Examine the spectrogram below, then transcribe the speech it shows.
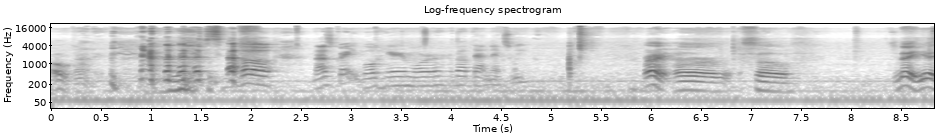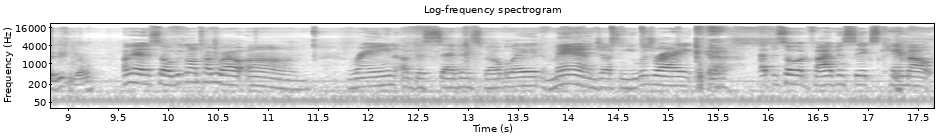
Oh, got it. so that's great. We'll hear more about that next week. All right. Um. So, Jenae, yeah, you can go. Okay, so we're gonna talk about um Reign of the Seven Spellblade. Man, Justin, you was right. Yes. Episode five and six came out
